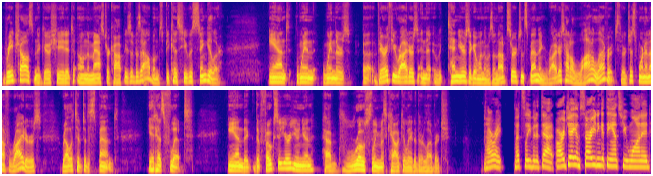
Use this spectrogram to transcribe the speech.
Ray Charles negotiated to own the master copies of his albums because he was singular. And when when there's uh, very few writers. And 10 years ago, when there was an upsurge in spending, riders had a lot of leverage. There just weren't enough riders relative to the spend. It has flipped. And the, the folks at your union have grossly miscalculated their leverage. All right. Let's leave it at that. RJ, I'm sorry you didn't get the answer you wanted,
